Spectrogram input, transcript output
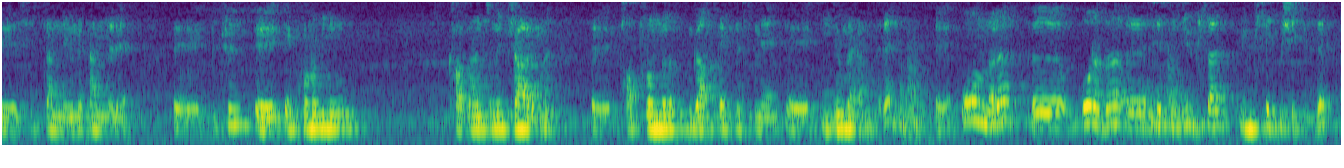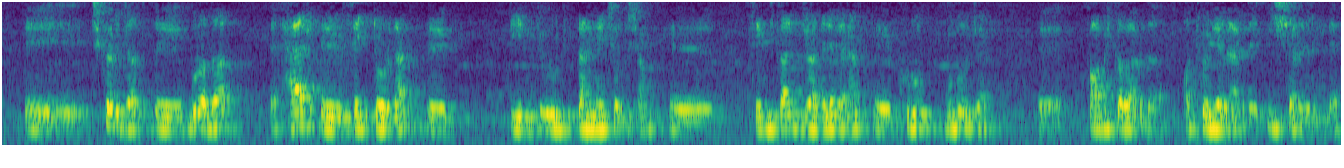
e, sistemle yönetenlere, e, bütün e, ekonominin kazancını, karını patronların gasp etmesine e, izin verenlere e, onlara e, orada e, sesimizi yüksel, yüksek bir şekilde e, çıkaracağız. E, burada e, her e, sektörden e, diyelim ki örgütlenmeye çalışan, e, sendikal mücadele veren e, kurum bulunacak. E, fabrikalarda, atölyelerde, iş yerlerinde,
